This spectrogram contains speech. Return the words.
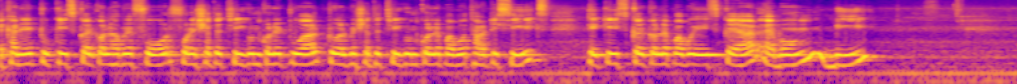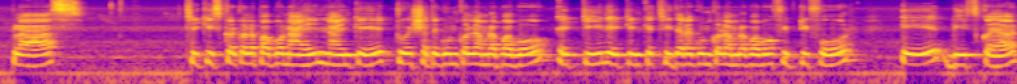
এখানে টুকে স্কোয়ার করলে হবে ফোর ফোরের সাথে থ্রি গুণ করলে টুয়েলভ টুয়েলভের সাথে থ্রি গুণ করলে পাবো থার্টি সিক্স একে স্কোয়ার করলে পাবো এ স্কোয়ার এবং বি প্লাস থ্রিকে স্কোয়ার করলে পাবো নাইন নাইনকে টু এর সাথে গুণ করলে আমরা পাবো এইটিন এইটিনকে থ্রি দ্বারা গুণ করলে আমরা পাবো fifty four A B square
